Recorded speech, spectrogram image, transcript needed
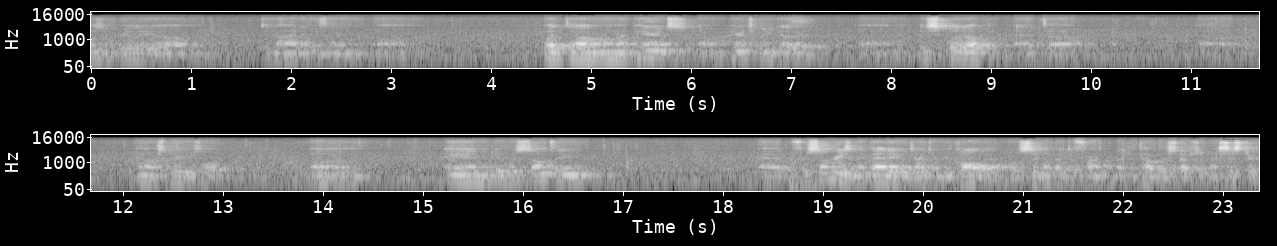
wasn't really um, denied anything. Um, but um, when my parents, uh, my parents were together, um, they split up at uh, uh, when I was three years old. Um, and it was something at, for some reason at that age, I can recall that. I was sitting up at the front, at the top of the steps with my sister,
